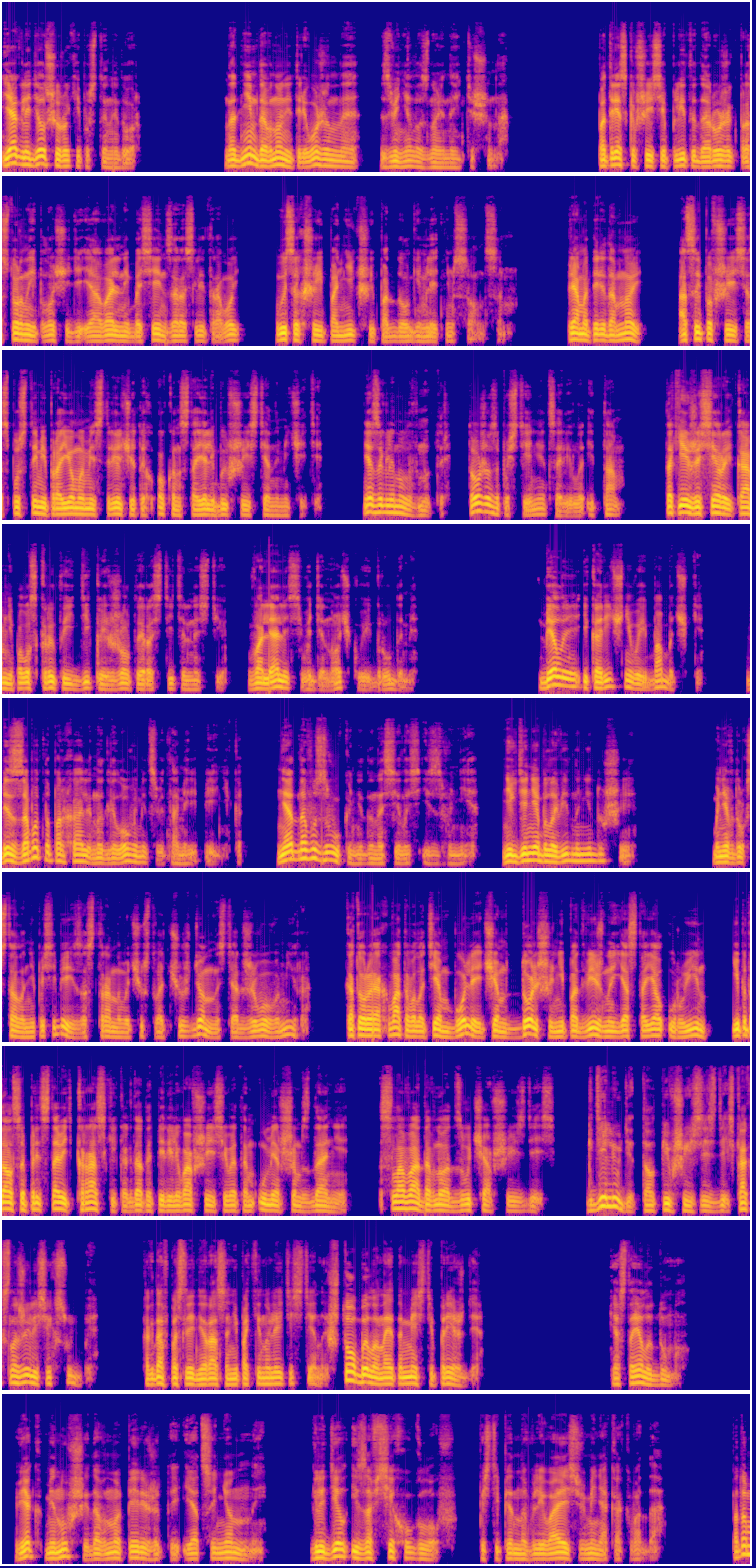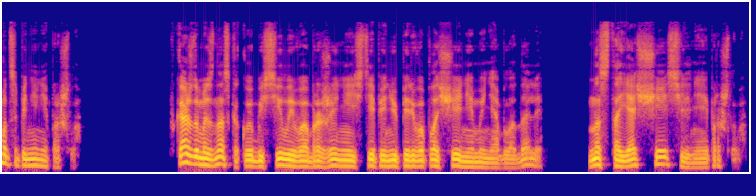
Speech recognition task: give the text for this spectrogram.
Я оглядел широкий пустынный двор. Над ним, давно не тревоженная, звенела знойная тишина. Потрескавшиеся плиты дорожек, просторные площади и овальный бассейн заросли травой, высохшие и поникшие под долгим летним солнцем. Прямо передо мной, осыпавшиеся с пустыми проемами стрельчатых окон, стояли бывшие стены мечети. Я заглянул внутрь. Тоже запустение царило и там. Такие же серые камни, полускрытые дикой желтой растительностью, валялись в одиночку и грудами. Белые и коричневые бабочки беззаботно порхали над лиловыми цветами репейника. Ни одного звука не доносилось извне. Нигде не было видно ни души. Мне вдруг стало не по себе из-за странного чувства отчужденности от живого мира, которое охватывало тем более, чем дольше неподвижный я стоял у руин и пытался представить краски, когда-то переливавшиеся в этом умершем здании, слова, давно отзвучавшие здесь. Где люди, толпившиеся здесь? Как сложились их судьбы? Когда в последний раз они покинули эти стены? Что было на этом месте прежде? Я стоял и думал. Век минувший, давно пережитый и оцененный, глядел изо всех углов, постепенно вливаясь в меня, как вода. Потом оцепенение прошло. В каждом из нас, какой бы силой воображения и степенью перевоплощения мы не обладали, настоящее сильнее прошлого.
